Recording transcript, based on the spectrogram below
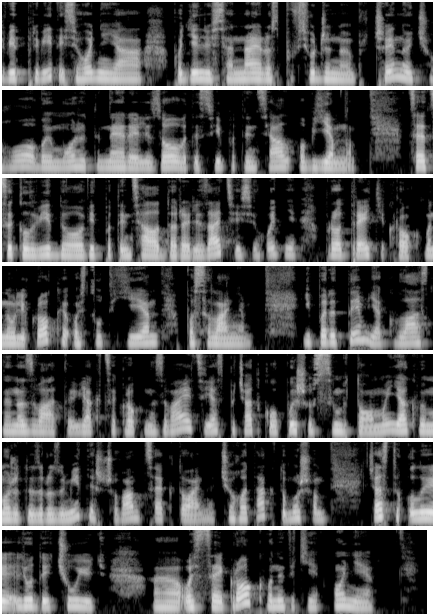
Привіт-привіт! І сьогодні я поділюся найрозповсюдженою причиною, чого ви можете не реалізовувати свій потенціал об'ємно. Це цикл відео від потенціалу до реалізації. Сьогодні про третій крок. Минулі кроки, ось тут є посилання. І перед тим, як власне назвати, як цей крок називається, я спочатку опишу симптоми, як ви можете зрозуміти, що вам це актуально. Чого так? Тому що часто, коли люди чують е, ось цей крок, вони такі: о, ні.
